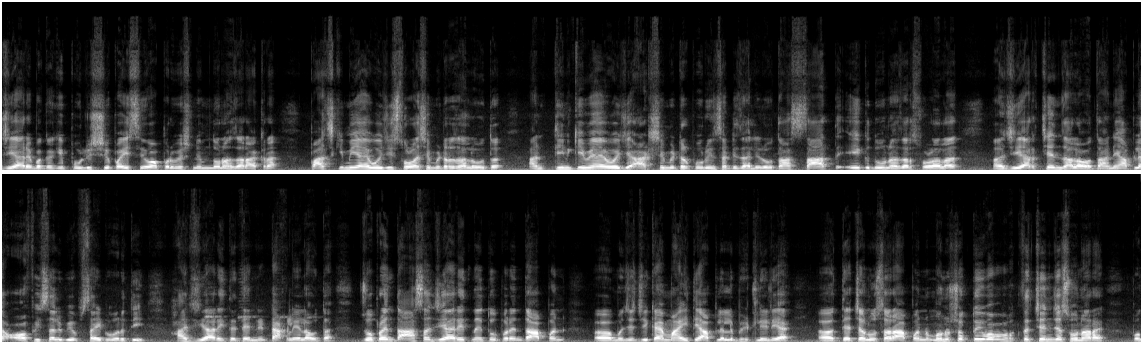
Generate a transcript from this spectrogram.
जी आर आहे बघा की पोलीस शिपाई सेवा प्रवेश नेम दोन हजार अकरा पाच किमी ऐवजी सोळाशे मीटर झालं होतं आणि तीन किमी ऐवजी आठशे मीटर पूर्वींसाठी झालेलं होतं. हा सात एक दोन हजार सोळाला जी आर चेंज झाला होता आणि आपल्या ऑफिशियल वेबसाईटवरती हा जी आर इथं त्यांनी टाकलेला होता. जोपर्यंत असा जी आर येत नाही तोपर्यंत आपण म्हणजे जी काय माहिती आपल्याला भेटलेली आहे त्याच्यानुसार आपण म्हणू शकतो की बाबा फक्त चेंजेस होणार आहे. पण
